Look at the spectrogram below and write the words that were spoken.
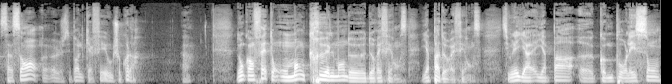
ça sent, euh, je ne sais pas, le café ou le chocolat. Donc en fait, on manque cruellement de, références. Il n'y a pas de référence. Si vous voulez, il n'y a, pas, euh, comme pour les sons,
